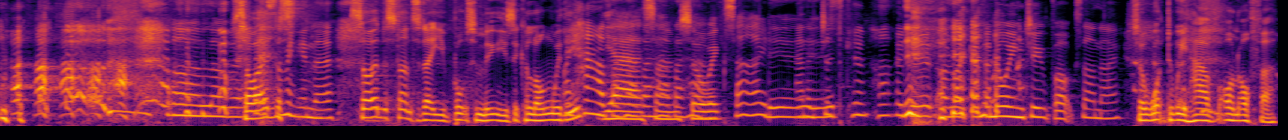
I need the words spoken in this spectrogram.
Oh, I love it. So I, something understand, in there. so I understand today you've brought some music along with I you. have. Yes, I have, I have, I'm I so have. excited. And I just can't hide it. I'm like an annoying jukebox, aren't I? So what do we have on offer?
